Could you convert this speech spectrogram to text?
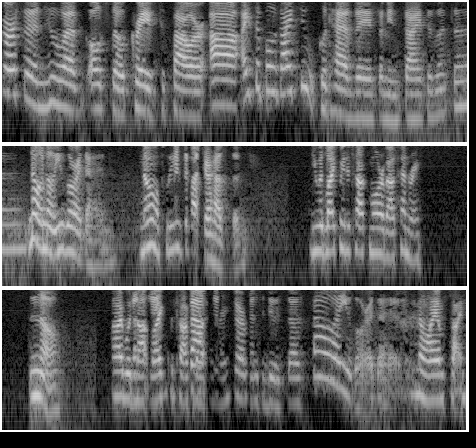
This person who uh, also craves power. Uh, I suppose I too could have uh, some insight, but uh, no, no, you go right ahead. No, It's please. about your husband. You would like me to talk more about Henry. No. I would not like to talk about about Henry. determined to do so, so you go right ahead. No, I am fine.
